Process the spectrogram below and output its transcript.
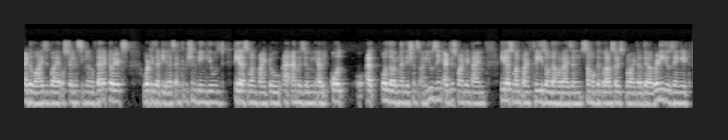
advised by Australian Signal of Directorates. What is the TLS encryption being used? TLS 1.2. I'm assuming every, all all the organizations are using at this point in time. TLS 1.3 is on the horizon. Some of the cloud service provider they're already using it,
